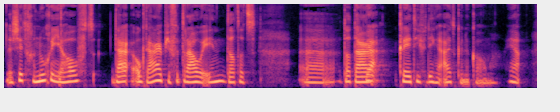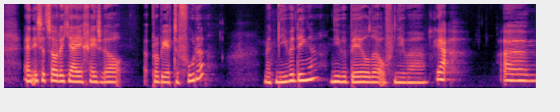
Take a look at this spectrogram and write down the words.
er zit genoeg in je hoofd. Daar, ook daar heb je vertrouwen in dat, het, eh, dat daar Ja. creatieve dingen uit kunnen komen. Ja. En is het zo dat jij je geest wel probeert te voeden met nieuwe dingen, nieuwe beelden of nieuwe. Ja. Ehm,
